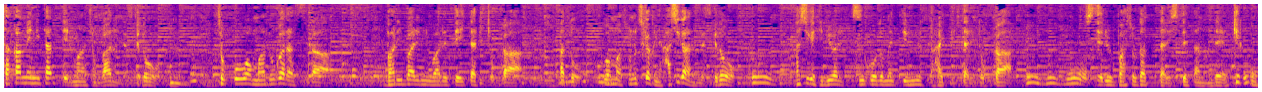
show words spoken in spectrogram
高めに立っているマンションがあるんですけどそこは窓ガラスがバリバリに割れていたりとかあと、まあ、その近くに橋があるんですけどうん。橋がひび割れて通行止めっていうニュースが入ってきたりとかしてる場所だったりしてたので結構本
